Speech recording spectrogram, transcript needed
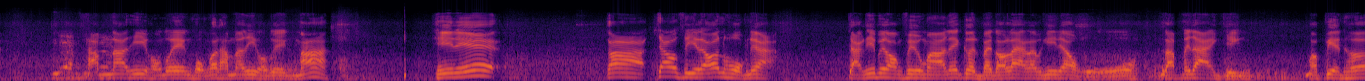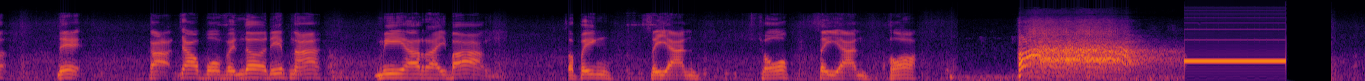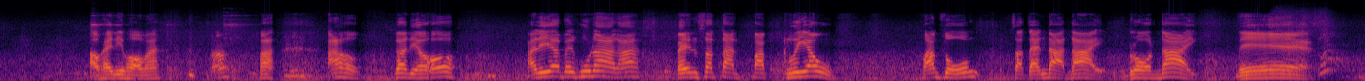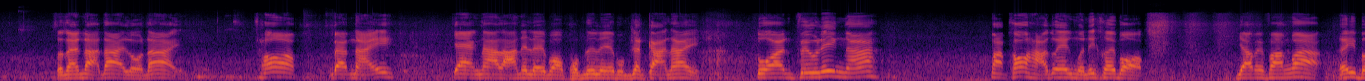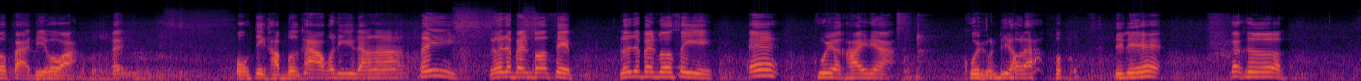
ทำหน้าที่ของตัวเอง ผมก็ทำหน้าที่ของตัวเองมาทีนี้ก็เจ้าซีไลออน6เนี่ย จากที่ไปลองฟิลมาได้เกินไปตอนแรกแล้วเมื่อกี้เนี่ยโอ้โหรับไม่ได้จริง มาเปลี่ยนเถอะ นี่กะเจ้าโปรเฟนเดอร์ดิฟนะ มีอะไรบ้าง สปริงสี่อัน โชคสี่อัน พอ เอาแค่นี้พอไหมอะเอาก็เดี๋ยว อันนี้จะเป็นคู่หน้านะ เป็นสตัดปรับเกลียว ความสูงสแตนดาร์ดได้โหลดได้ นี่ สแตนดาร์ดได้โหลดได้ ชอบแบบไหน แจ้งหน้าร้านได้เลยบอกผมได้เลย ผมจัดการให้ตัวนฟิลลิ่งนะ ปรับเข้าหาตัวเองเหมือนที่เคยบอก อย่าไปฟังว่าเฮ้ยเบอร์แปดดีปะวะเฮ้ยปกติขับเบอร์เก้าก็ดีแล้วนะเฮ้ยหรือจะเป็นเบอร์สิบหรือจะเป็นเบอร์สี่เอ๊ะคุยกับใครเนี่ย คุยคนเดียวแล้ว ทีนี้ก็คือ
